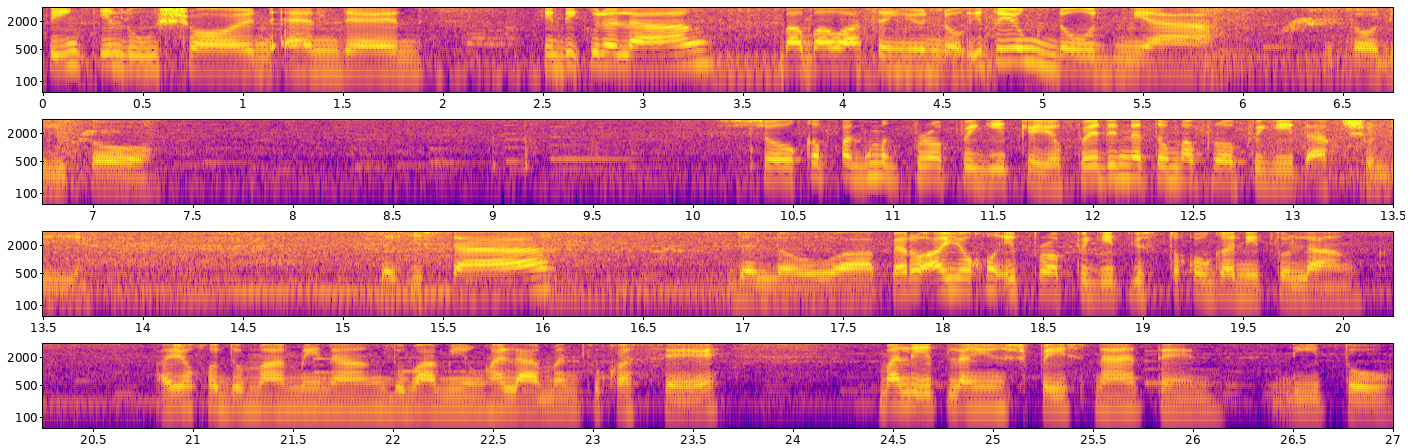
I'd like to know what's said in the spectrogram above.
pink illusion, and then, hindi ko na lang babawasan yung node. Ito yung node niya. Ito, dito. So, kapag mag-propagate kayo, pwede na ito ma-propagate actually. Like, isa, dalawa. Pero ayokong i-propagate. Gusto ko ganito lang. Ayoko dumami ng dumami yung halaman ko kasi maliit lang yung space natin dito.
